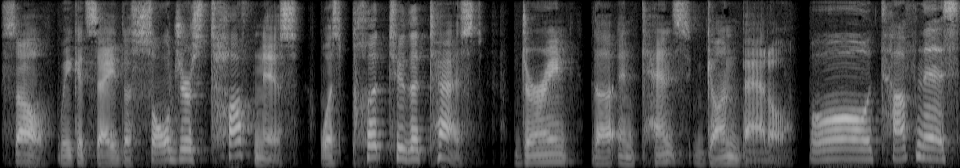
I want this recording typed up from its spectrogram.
So we could say the soldier's toughness was put to the test during the intense gun battle. 哦、t o u g h n e s s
